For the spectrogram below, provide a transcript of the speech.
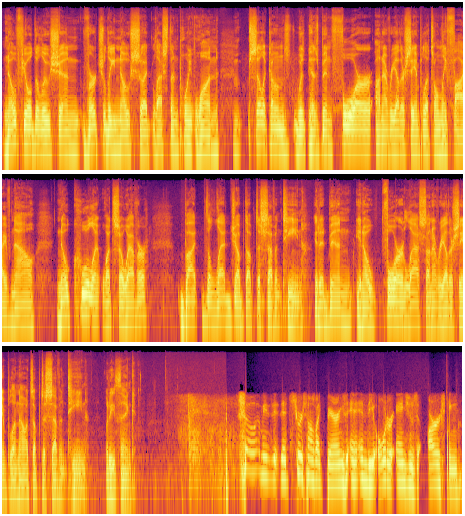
No fuel dilution, virtually no soot, less than 0.1. Silicones has been four on every other sample. It's only five now. No coolant whatsoever but the lead jumped up to 17. It had been, you know, four or less on every other sample, and now it's up to 17. What do you think? So, I mean, it, it sure sounds like bearings, and, and the older engines are seeing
